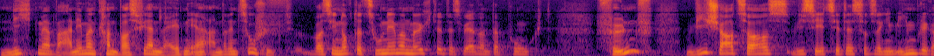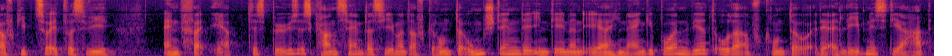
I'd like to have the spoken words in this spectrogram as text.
nicht mehr wahrnehmen kann, was für ein Leiden er anderen zufügt. Was ich noch dazu nehmen möchte, das wäre dann der Punkt 5. Wie schaut es aus, wie seht ihr das sozusagen im Hinblick auf, gibt es so etwas wie ein vererbtes Böses. Kann sein, dass jemand aufgrund der Umstände, in denen er hineingeboren wird oder aufgrund der, Erlebnisse, die er hat,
